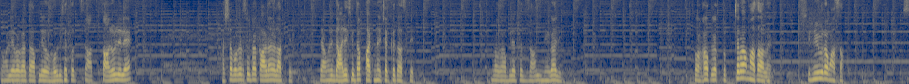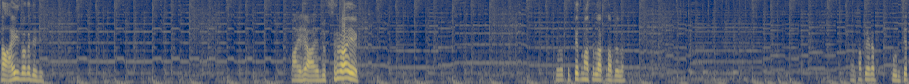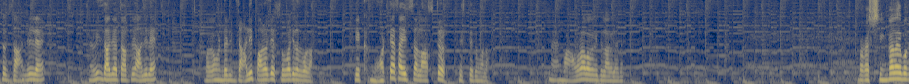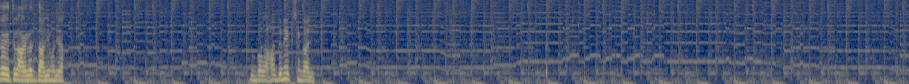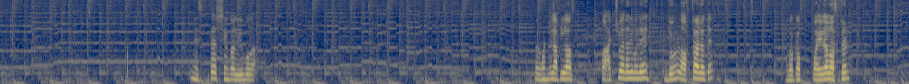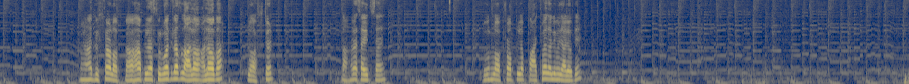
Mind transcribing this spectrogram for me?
त्यामुळे बघा आता आपले होळीचं चा- चालवलेले आहे. अशा प्रकारे सुद्धा काढावं लागते. त्यामुळे जाळीसुद्धा फाटण्याची शक्यता असते. बघा आपल्या तर जाल निघाली. बघा आपल्या कुत्रा मासा आलाय. शिनिवरा मासा. साईज बघा त्याची. आहे आहे दुसरा एक. तेव्हा तिथेच मासा लागतात आपल्याला? आता आपल्याला पुढच्या तर झालेलं आहे. नवीन झाले आता आपले आलेले आहे. बघा मंडळी जाळी पाळायच्या सुरुवातीलाच बघा. एक मोठ्या साईजचा लास्टर दिसते तुम्हाला. नाही, मावरा बघा किती लागला तर. बघा शिंगाला बघा किती लागलं जाळीमध्ये या. बघा अजून एक शिंगा आली नुसतं शिंगाली बघा तर म्हणजे आपल्याला पाचव्या दादीमध्ये दोन लॉस्टर आले होते बघा पहिला लॉस्टर हा दुसरा लॉस्टर हा आपल्याला सुरुवातीलाच आला आला होता लॉस्टर चांगल्या साईजचा आहे दोन लॉस्टर आपल्याला पाचव्या दालीमध्ये आले होते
